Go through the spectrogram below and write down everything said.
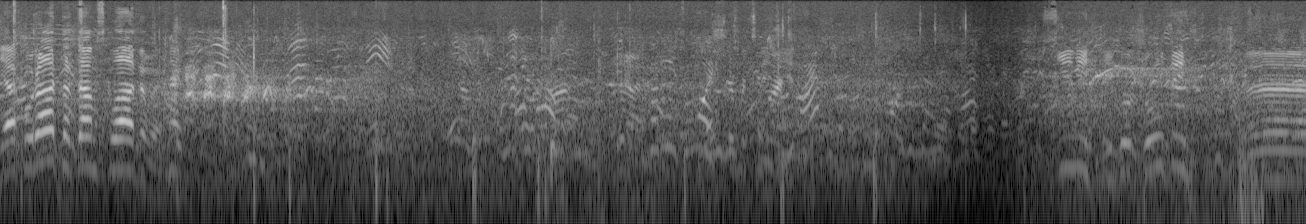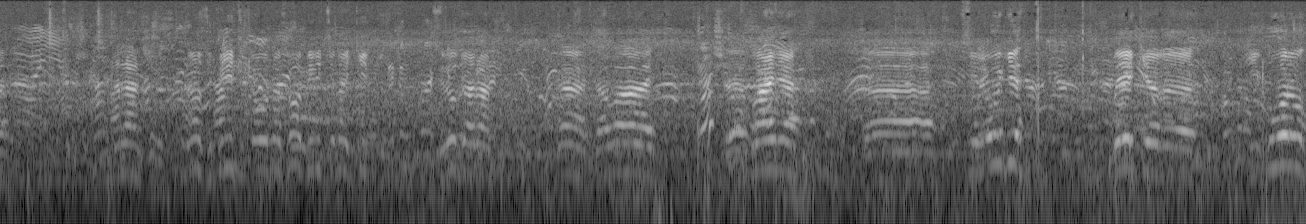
И аккуратно там складываем. Синий, Егор желтый, э, оранжевый. Сразу берите, кого нажал, берите накидки. Серега оранжевый. Так, давай. Э, Ваня, э, Сереге, Бекер, э, Егору,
